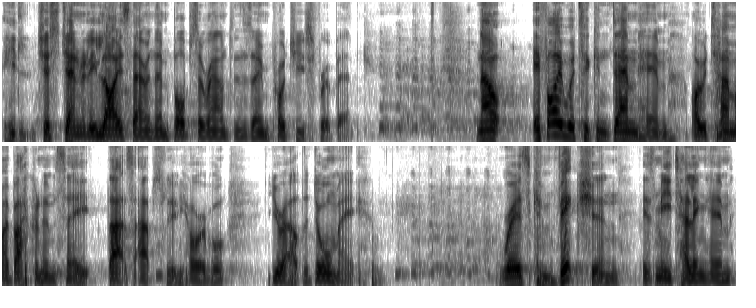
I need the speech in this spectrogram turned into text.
he just generally lies there and then bobs around in his own produce for a bit. Now, if I were to condemn him, I would turn my back on him and say, That's absolutely horrible. You're out the door, mate. Whereas conviction is me telling him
